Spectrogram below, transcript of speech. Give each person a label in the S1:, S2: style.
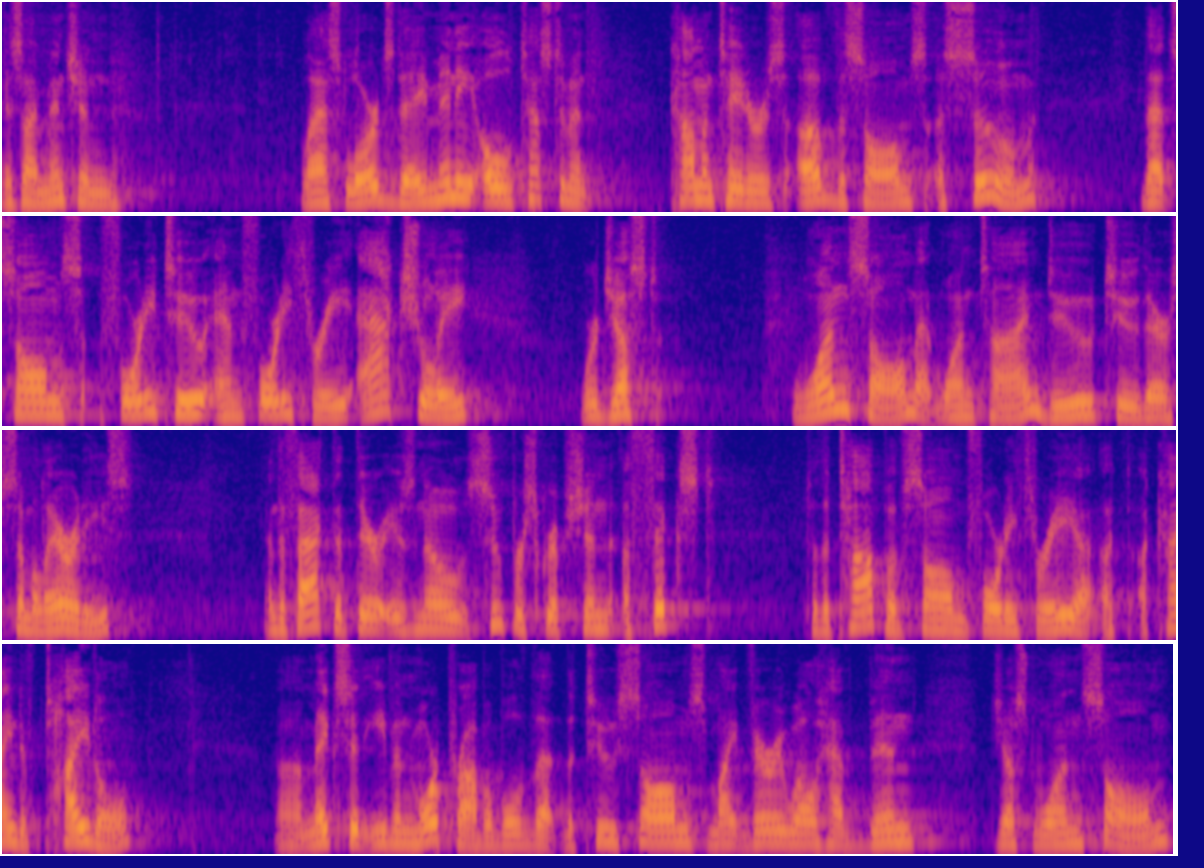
S1: As I mentioned last Lord's Day, many Old Testament commentators of the Psalms assume that Psalms 42 and 43 actually were just one psalm at one time due to their similarities, and the fact that there is no superscription affixed to the top of Psalm 43, a, a kind of title, uh, makes it even more probable that the two psalms might very well have been just one psalm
